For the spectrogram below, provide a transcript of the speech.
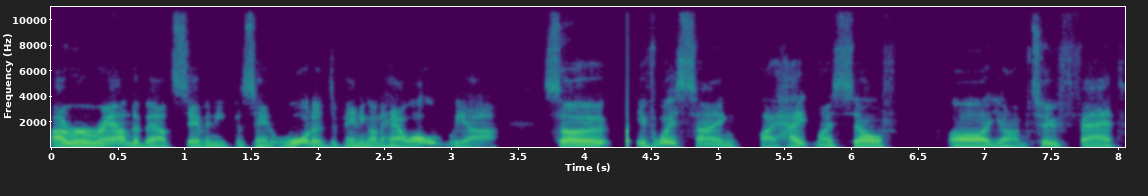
are around about 70% water, depending on how old we are. So if we're saying, I hate myself, oh, you know, I'm too fat,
